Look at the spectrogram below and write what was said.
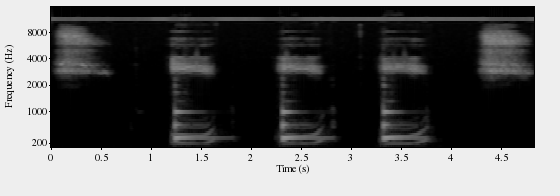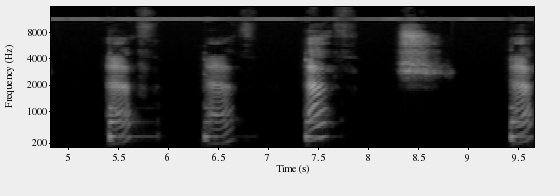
sh, E, E, E, sh, F, F, F, sh, F,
